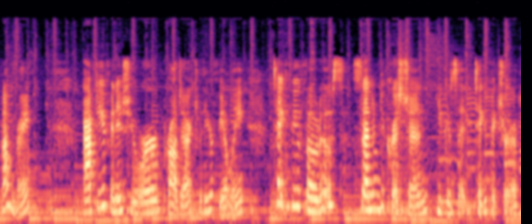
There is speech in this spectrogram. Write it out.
fun right? After you finish your project with your family take a few photos send them to christian. You can take a picture of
